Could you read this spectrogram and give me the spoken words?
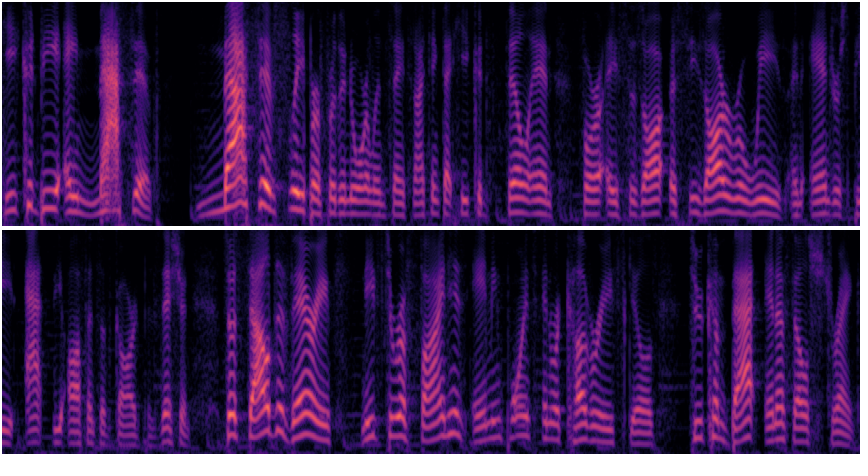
He could be a massive, massive sleeper for the New Orleans Saints, and I think that he could fill in for a Cesar, a Cesar Ruiz and Andrus Peat at the offensive guard position. So Saldiveri needs to refine his aiming points and recovery skills to combat NFL strength.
